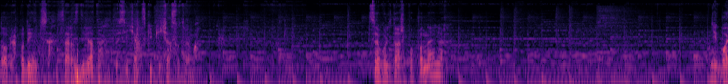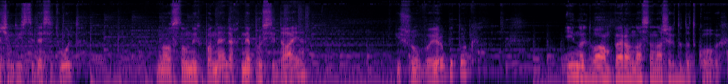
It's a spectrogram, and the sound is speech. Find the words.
Добре, подивимося. Зараз 9, засічемо, скільки часу треба. Це вольтаж по панелях. Як бачимо, 210 вольт. На основних панелях не просідає. Пішов виробіток. І 0,2 ампера в нас на наших додаткових.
